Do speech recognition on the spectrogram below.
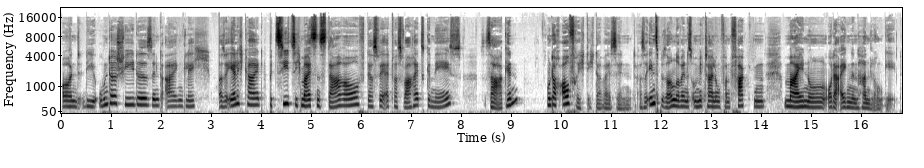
Und die Unterschiede sind eigentlich, also Ehrlichkeit bezieht sich meistens darauf, dass wir etwas wahrheitsgemäß sagen und auch aufrichtig dabei sind. Also insbesondere, wenn es um Mitteilung von Fakten, Meinungen oder eigenen Handlungen geht.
